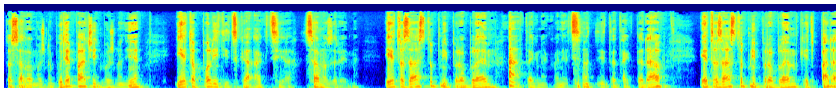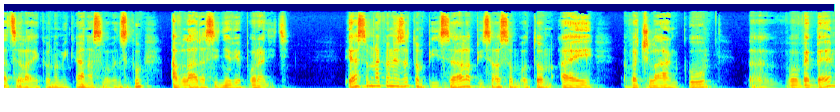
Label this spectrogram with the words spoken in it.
to sa vám možno bude páčiť, možno nie, je to politická akcia, samozrejme. Je to zástupný problém, ha, tak nakoniec som si to takto dal, je to zástupný problém, keď padá celá ekonomika na Slovensku a vláda si nevie poradiť. Ja som nakoniec o tom písal a písal som o tom aj v článku e, vo webe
